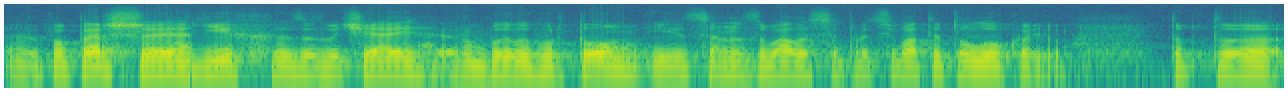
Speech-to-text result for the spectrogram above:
Е, По-перше, їх зазвичай робили гуртом, і це називалося працювати толокою. Тобто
